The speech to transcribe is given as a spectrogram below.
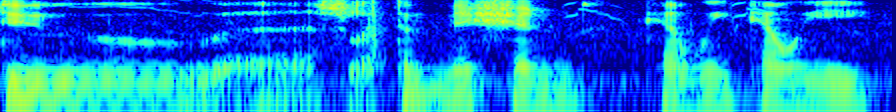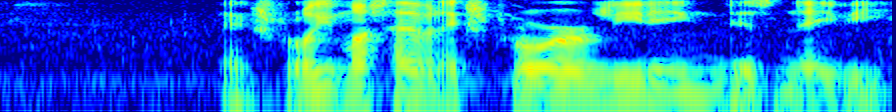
do uh, select a mission. Can we? Can we explore? You must have an explorer leading this navy.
